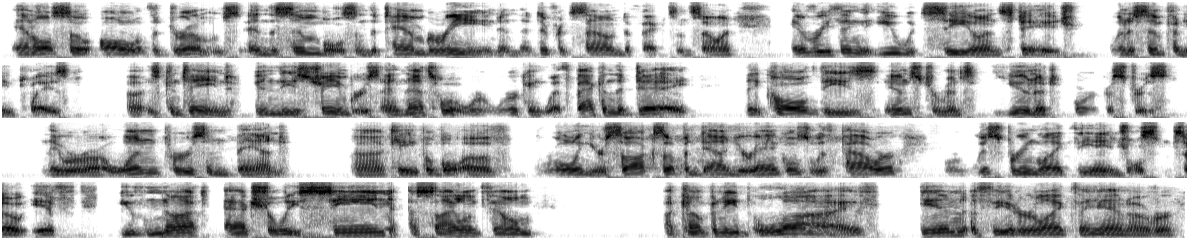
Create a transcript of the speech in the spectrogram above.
and also all of the drums and the cymbals and the tambourine and the different sound effects and so on everything that you would see on stage when a symphony plays uh, is contained in these chambers, and that's what we're working with. Back in the day, they called these instruments unit orchestras. They were a one person band uh, capable of rolling your socks up and down your ankles with power whispering like the angels. So if you've not actually seen a silent film accompanied live in a theater like the Hanover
